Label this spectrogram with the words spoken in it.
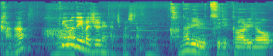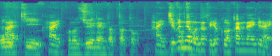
かな？ほどっていうので今10年経ちました。うん。かなり移り変わりの大きいはい、この10年だったと。はい、自分でもなんかよくわかんないぐらい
